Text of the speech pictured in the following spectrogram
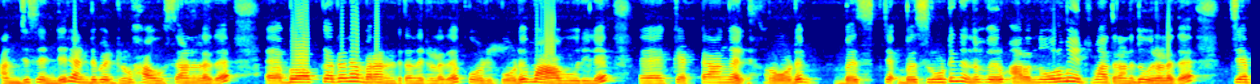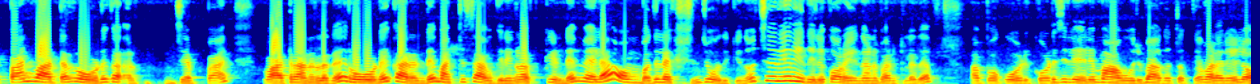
അഞ്ച് സെന്റ് രണ്ട് ബെഡ്റൂം ഹൗസാണുള്ളത് ബ്രോക്കറുടെ നമ്പറാണ് കേട്ടോ തന്നിട്ടുള്ളത്. കോഴിക്കോട് മാവൂരിൽ കെട്ടാങ്ങൽ റോഡ് ബസ് ബസ് റൂട്ടിൽ നിന്നും വെറും അറുന്നൂറ് മീറ്റർ മാത്രമാണ് ദൂരമുള്ളത്. Japan water road Japan water വാട്ടറാണുള്ളത്. റോഡ് കറണ്ട് മറ്റ് സൗകര്യങ്ങളൊക്കെ ഉണ്ട്. വില ഒമ്പത് ലക്ഷം ചോദിക്കുന്നു. ചെറിയ രീതിയിൽ കുറയുന്നതാണ് പറഞ്ഞിട്ടുള്ളത്. അപ്പോൾ കോഴിക്കോട് ജില്ലയിലെ മാവൂർ ഭാഗത്തൊക്കെ വളരെ ലോ.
